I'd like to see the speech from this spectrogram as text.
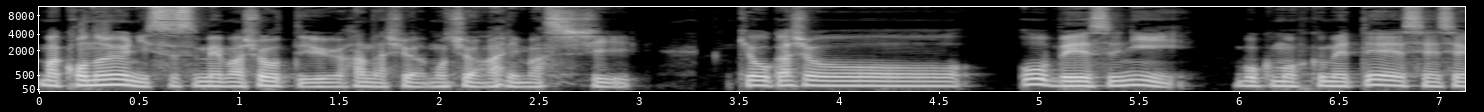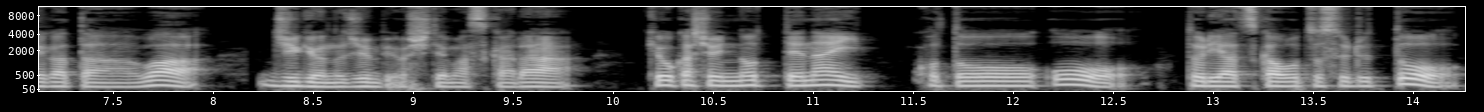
まあ、このように進めましょうっていう話はもちろんありますし、教科書をベースに僕も含めて先生方は授業の準備をしてますから、教科書に載ってないことを取り扱おうとすると、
